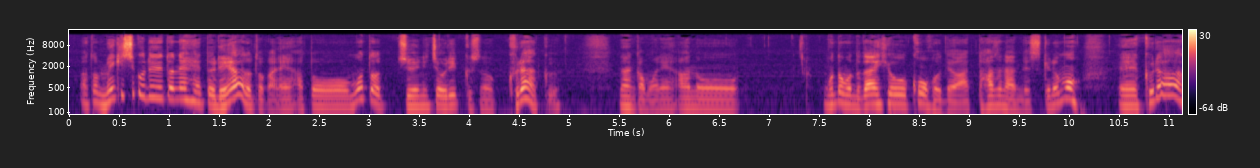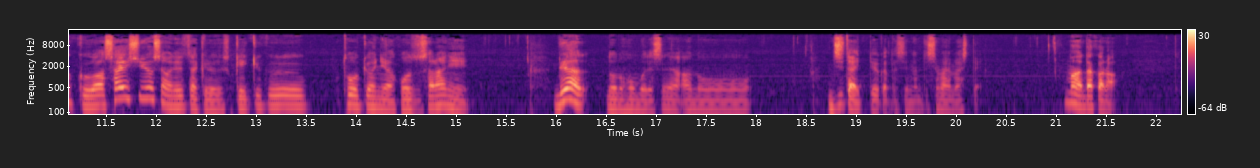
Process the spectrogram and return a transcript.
あと、メキシコで言うとね、えっと、レアードとかね、あと、元中日オリックスのクラークなんかもね、あのもともと代表候補ではあったはずなんですけども、えー、クラークは最終予選は出てたけど、結局、東京には来ず、さらに、レアードの方もですね、あのー、辞退っていう形になってしまいまして。まあ、だから、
